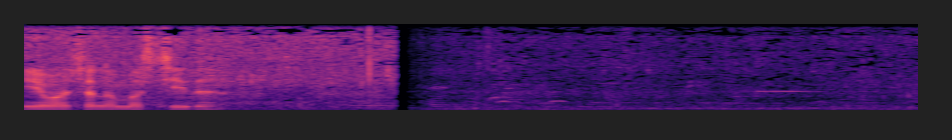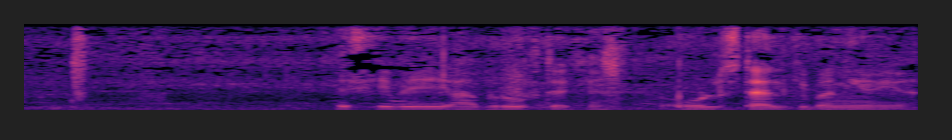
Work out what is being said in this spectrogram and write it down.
ये माशाल्लाह मस्जिद है। इसकी भी आप रूफ देखें ओल्ड स्टाइल की बनी हुई है।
